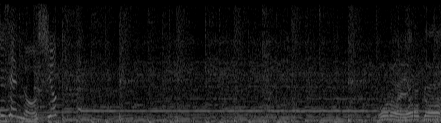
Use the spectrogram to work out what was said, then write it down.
自然のお塩ほなやろか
